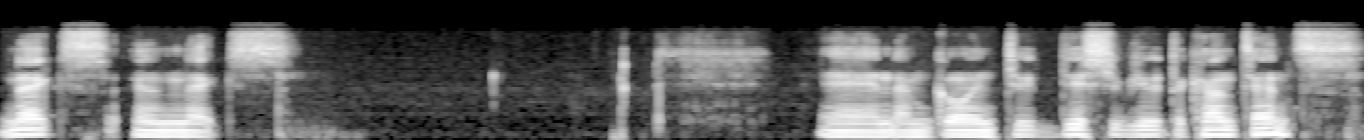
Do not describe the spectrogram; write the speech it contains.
next, and next. And I'm going to distribute the contents.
